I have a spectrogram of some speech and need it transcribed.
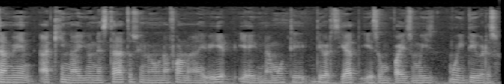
También aquí no hay un estrato, sino una forma de vivir y hay una multidiversidad y es un país muy, muy diverso.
